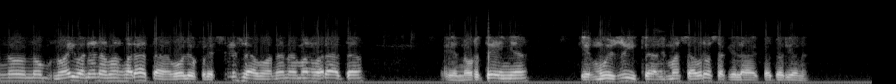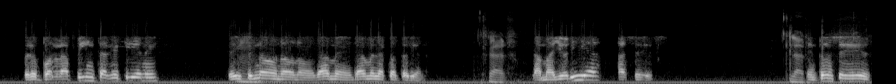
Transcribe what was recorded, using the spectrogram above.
no, no, no hay banana más barata, vos le ofreces la banana más barata, eh, norteña, que es muy rica, es más sabrosa que la ecuatoriana. Pero por la pinta que tiene, te dice, mm. no, no, no, dame, dame la ecuatoriana. Claro. La mayoría hace eso. Claro. Entonces,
